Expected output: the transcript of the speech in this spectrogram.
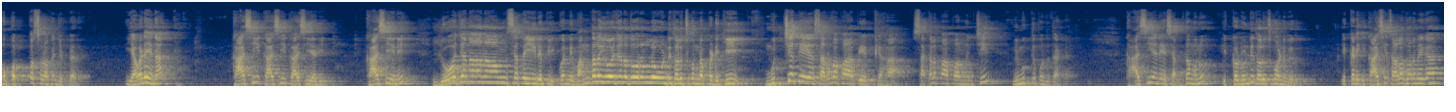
ఒక గొప్ప శ్లోకం చెప్పారు. ఎవడైనా కాశీ కాశీ కాశీ అని. కాశీని యోజనానాంశతైరపి కొన్ని వందల యోజన దూరంలో ఉండి తలుచుకున్నప్పటికీ ముచ్యతే సర్వపాపేభ్య సకల పాపాల నుంచి విముక్తి పొందుతాట. కాశీ అనే శబ్దమును ఇక్కడుండి తలుచుకోండి మీరు. ఇక్కడికి కాశీ చాలా దూరమేగా.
